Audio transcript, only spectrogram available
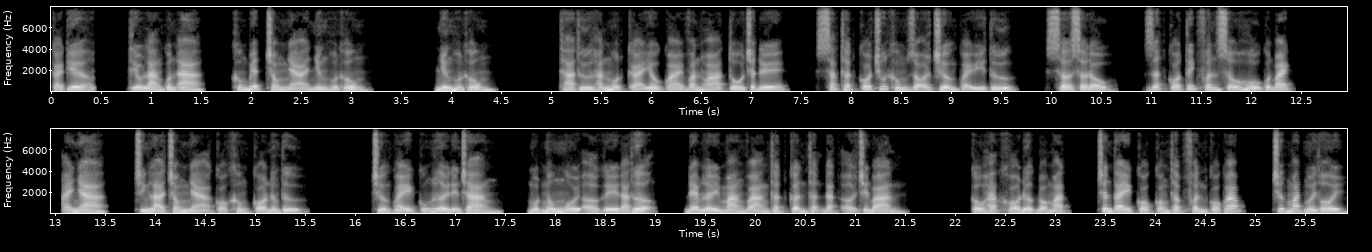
Cái kia, tiểu lang quân A, không biết trong nhà nhưng hôn không? Nhưng hôn không? Tha thứ hắn một cái yêu quái văn hóa tố chất đế, xác thật có chút không rõ trưởng quầy ý tứ, sờ sờ đầu, rất có tích phân xấu hổ quân bách. Ai nha, chính là trong nhà có không có nương tử. Trưởng quầy cũng lười đến trang, một mông ngồi ở ghế đá thượng, đem lấy mang vàng thật cẩn thận đặt ở trên bàn. Cầu hắc khó được đỏ mặt, chân tay co cong thập phần co quắp, trước mắt mới thôi,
